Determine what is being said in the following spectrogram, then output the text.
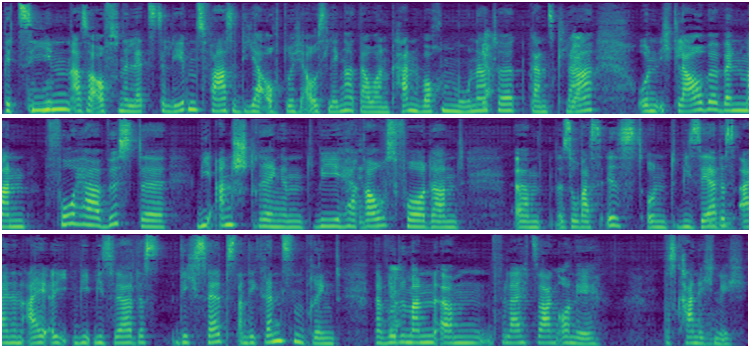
beziehen, mhm. also auf so eine letzte Lebensphase, die ja auch durchaus länger dauern kann, Wochen, Monate, ja. ganz klar. Ja. Und ich glaube, wenn man vorher wüsste, wie anstrengend, wie herausfordernd ähm, sowas ist und wie sehr mhm. das einen, äh, wie, wie sehr das dich selbst an die Grenzen bringt, dann würde ja. man ähm, vielleicht sagen, oh nee, das kann ich mhm. nicht.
